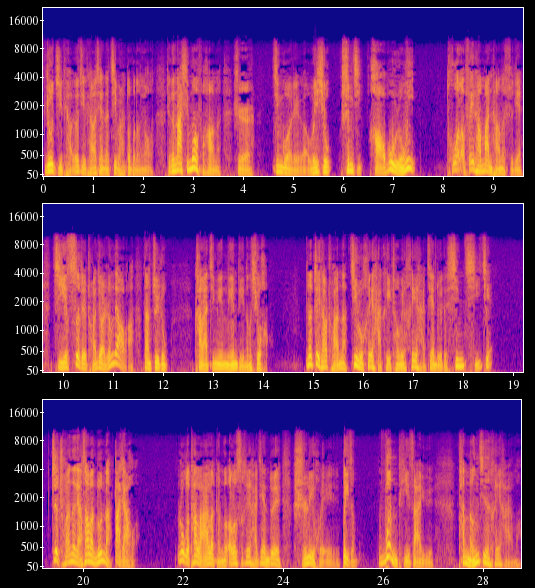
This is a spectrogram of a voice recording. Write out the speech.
有几条，有几条现在基本上都不能用了。这个纳西莫夫号呢，是经过这个维修升级，好不容易。拖了非常漫长的时间，几次这船就要扔掉了啊！但最终，看来今年年底能修好。那这条船呢，进入黑海可以成为黑海舰队的新旗舰。这船呢两三万吨呢，大家伙。如果他来了，整个俄罗斯黑海舰队实力会倍增。问题在于，他能进黑海吗？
